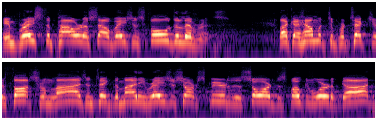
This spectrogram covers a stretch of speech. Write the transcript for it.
Embrace the power of salvation's full deliverance. Like a helmet to protect your thoughts from lies, and take the mighty razor sharp spear of the sword, the spoken word of God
